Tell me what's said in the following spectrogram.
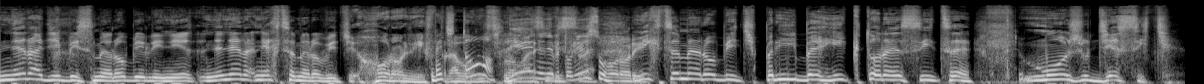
neradi by sme robili, nie, ne, ne, nechceme robiť horory v Veď to. pravom slova Nie, nie, nie, to nie sú horory. My chceme robiť príbehy, ktoré síce môžu desiť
